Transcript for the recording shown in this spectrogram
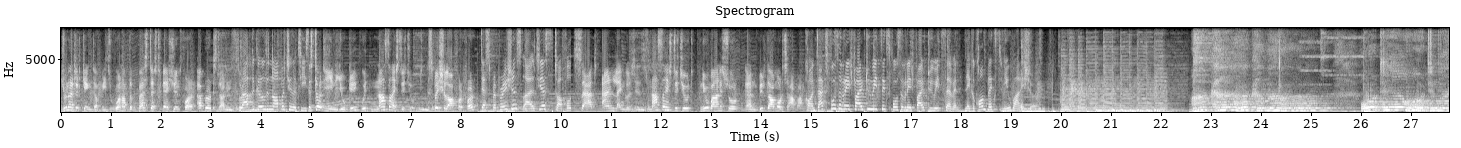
United Kingdom is one of the best destinations for abroad studies. Grab the golden opportunities. Study in UK with NASA Institute. Special offer for test preparations, IELTS, TOEFL, SAT and languages. NASA Institute, New Baneswar and Birdamore Chapa. Contact 4785 286 4785 287. Neca Complex, New Baneswar. आँखा आँखामा ओठे ओठमा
